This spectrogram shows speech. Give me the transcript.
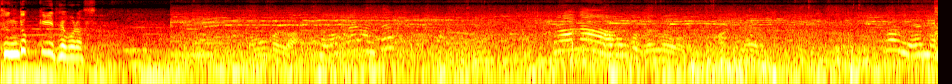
등굣길이 돼버렸어 좋은 걸로 알아. 저거 빨간색? 그러면 작은 거 별로 안 해. 그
